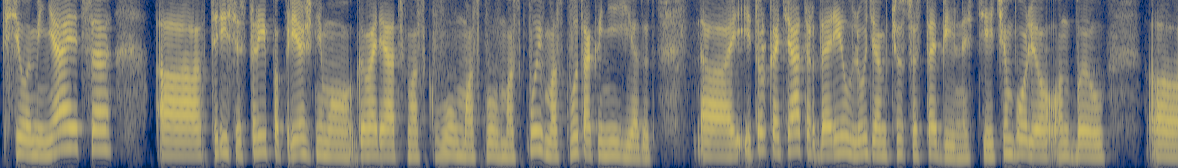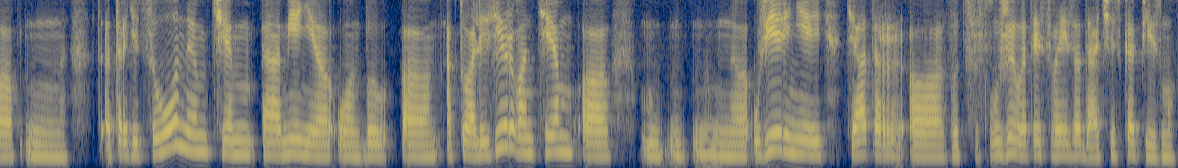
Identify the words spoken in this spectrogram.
Все меняется, а три сестры по-прежнему говорят в Москву, в Москву, в Москву, и в Москву так и не едут. А, и только театр дарил людям чувство стабильности. И чем более он был а, традиционным, чем а, менее он был актуализирован, тем уверенней театр вот служил этой своей задачей, эскапизму.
